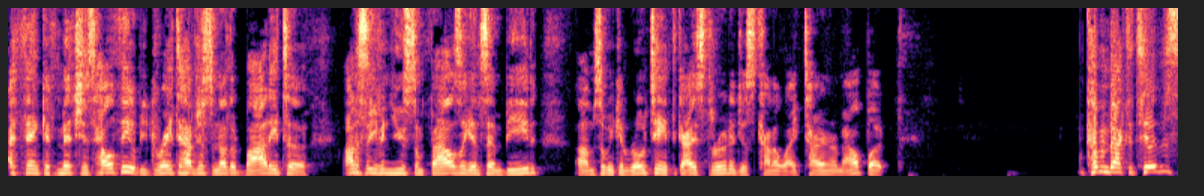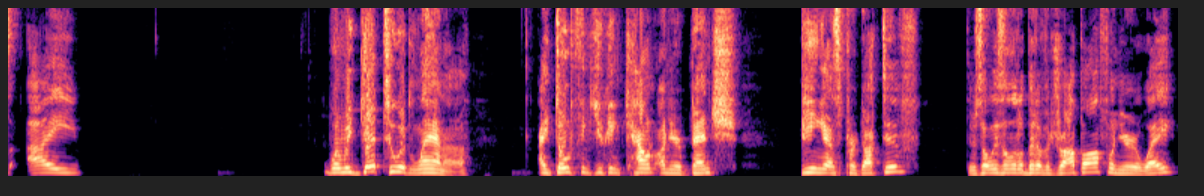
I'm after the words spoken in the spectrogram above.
I think if Mitch is healthy, it would be great to have just another body to honestly even use some fouls against Embiid, um, so we can rotate the guys through to just kind of like tire them out. But coming back to Thibs, I when we get to Atlanta, I don't think you can count on your bench being as productive there's always a little bit of a drop off when you're away.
